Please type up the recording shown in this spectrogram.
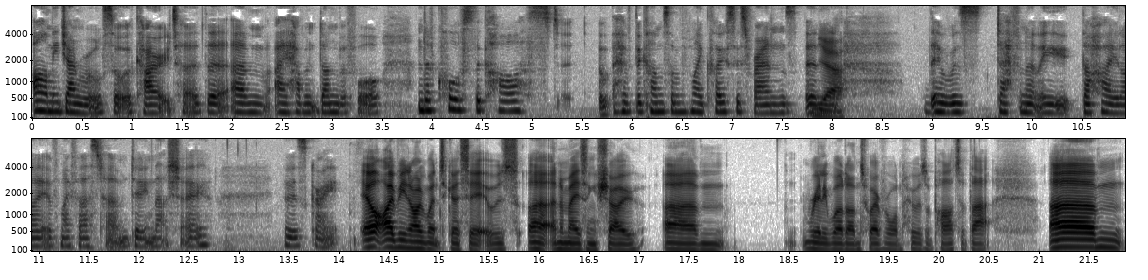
army general sort of character that um I haven't done before. And of course the cast have become some of my closest friends and yeah. it was definitely the highlight of my first term doing that show. It was great. It- I mean, I went to go see it. It was uh, an amazing show. Um, really well done to everyone who was a part of that. Um,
